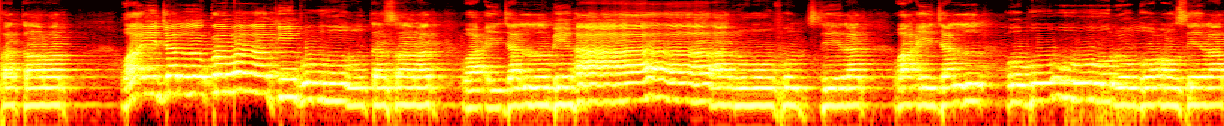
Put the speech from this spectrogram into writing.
ফাতারাত ওয়া ইজাল কাওয়াকিবু তাসারাত। وإذا البحار فجرت وإذا القبور بعثرت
